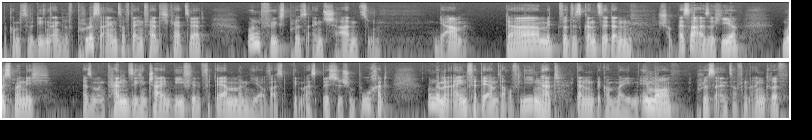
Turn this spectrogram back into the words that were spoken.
bekommst du für diesen Angriff plus 1 auf deinen Fertigkeitswert und fügst plus 1 Schaden zu. Ja, damit wird das Ganze dann schon besser. Also hier muss man nicht, also man kann sich entscheiden, wie viel Verderben man hier auf dem abyssischen Buch hat. Und wenn man ein Verderben darauf liegen hat, dann bekommt man eben immer plus 1 auf den Angriff,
